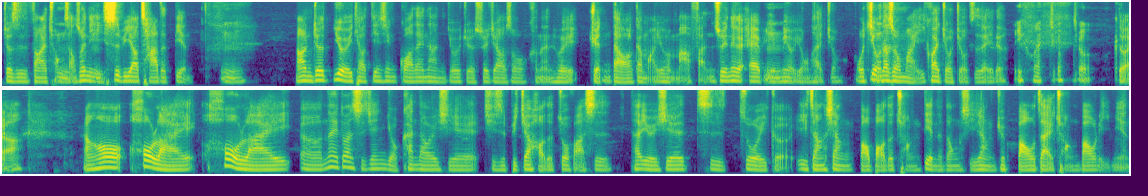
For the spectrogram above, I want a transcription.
就是放在床上，嗯所以你嗯势必要插着电，嗯，然后你就又有一条电线挂在那，你就会觉得睡觉的时候可能会卷到啊，干嘛又很麻烦，所以那个 app 也没有用太久。我记得我那时候买一块九九之类的，一块九九，对啊。然后后来后来呃那段时间有看到一些其实比较好的做法是，它有一些是做一个一张像薄薄的床垫的东西，让你去包在床包里面。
